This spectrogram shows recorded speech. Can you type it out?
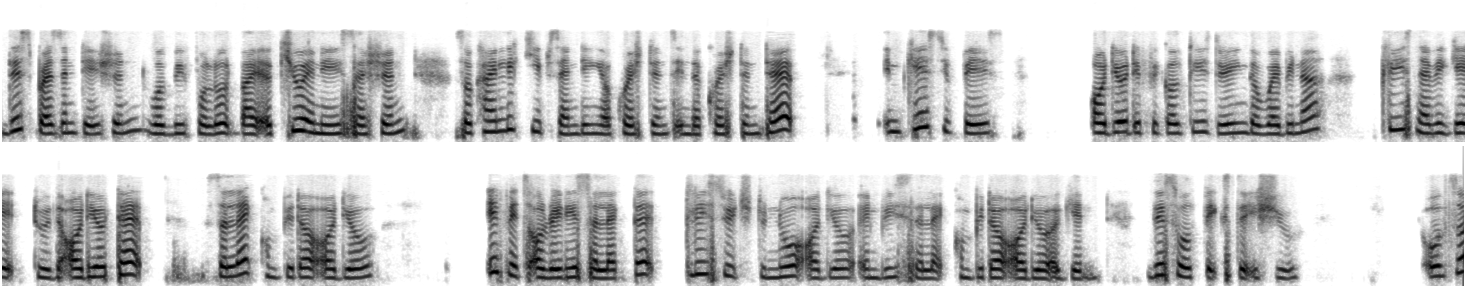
This presentation will be followed by a Q&A session, so kindly keep sending your questions in the question tab. In case you face audio difficulties during the webinar, please navigate to the audio tab, select computer audio. If it's already selected, please switch to no audio and reselect computer audio again. This will fix the issue. Also,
